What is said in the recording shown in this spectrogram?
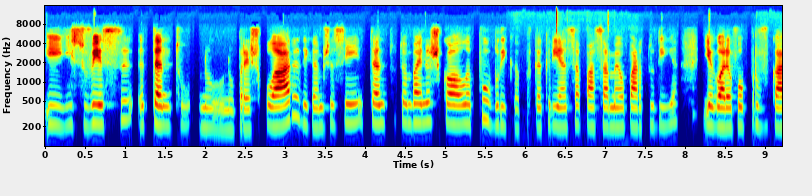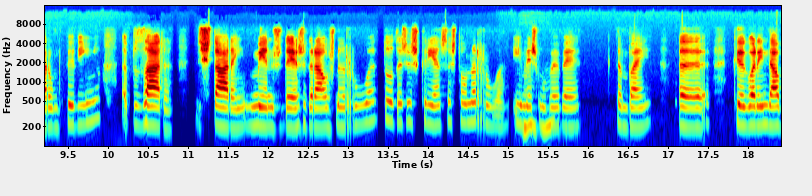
e isso vê-se eh, tanto no, no pré-escolar, digamos assim, tanto também na escola pública, porque a criança passa a maior parte do dia, e agora eu vou provocar um bocadinho, apesar de estarem menos 10 graus na rua, todas as crianças estão na rua, e mesmo uhum. o bebê também uh, que agora ainda há,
